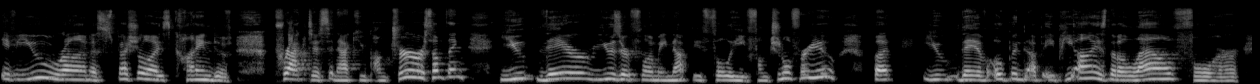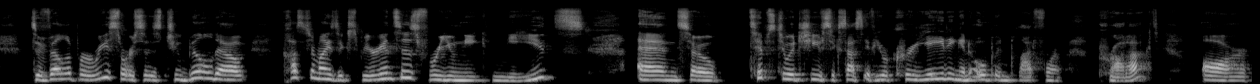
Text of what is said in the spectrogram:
if you run a specialized kind of practice in acupuncture or something, you their user flow may not be fully functional for you, but you they have opened up APIs that allow for developer resources to build out customized experiences for unique needs. And so tips to achieve success if you're creating an open platform product are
